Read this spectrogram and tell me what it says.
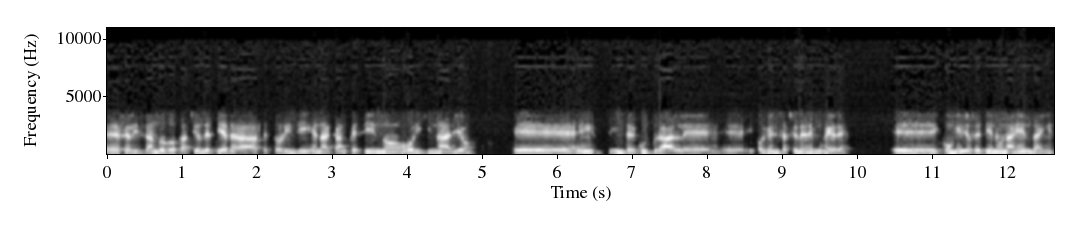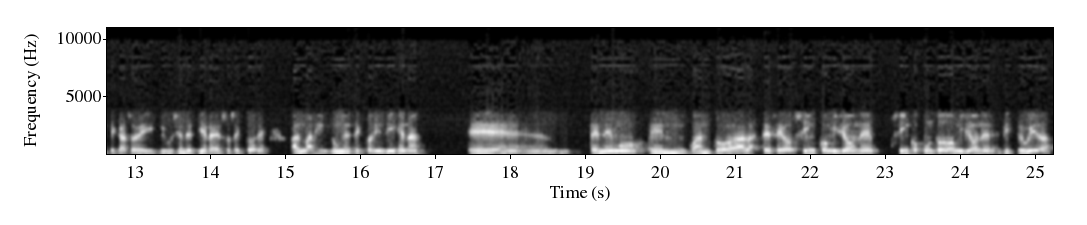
eh, realizando dotación de tierra al sector indígena, campesino, originario, eh, interculturales, eh, organizaciones de mujeres. con ellos se tiene una agenda, en este caso, de distribución de tierra a esos sectores. Al margen, con el sector indígena, tenemos en cuanto a las TCO 5 millones, 5.2 millones distribuidas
